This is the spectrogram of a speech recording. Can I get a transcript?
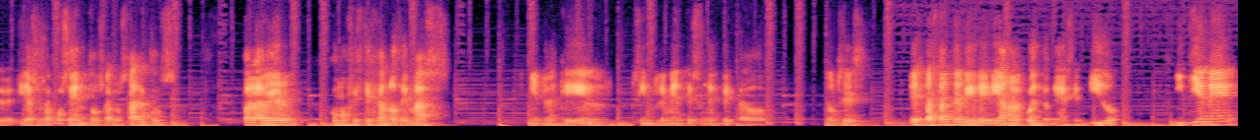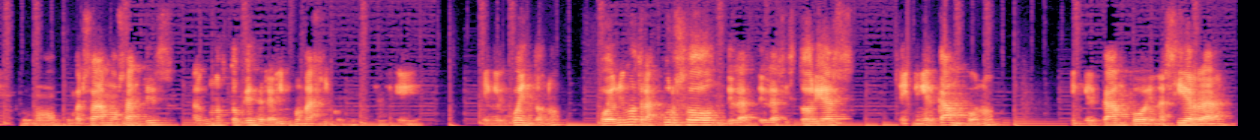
se retira a sus aposentos, a los altos, para ver cómo festejan los demás, mientras que él simplemente es un espectador. Entonces, es bastante riveriano el cuento en ese sentido y tiene, como conversábamos antes, algunos toques de realismo mágico en, el cuento, ¿no? Por el mismo transcurso de, de las historias en el campo, ¿no? En el campo, en la sierra,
